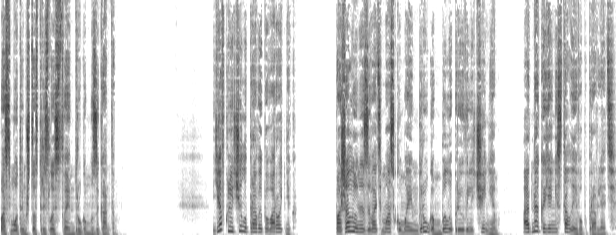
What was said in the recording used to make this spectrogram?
Посмотрим, что стряслось с твоим другом-музыкантом. Я включила правый поворотник. Пожалуй, называть маску моим другом было преувеличением, однако я не стала его поправлять.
